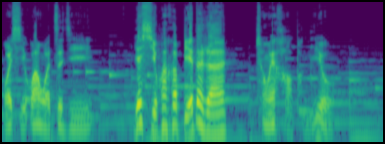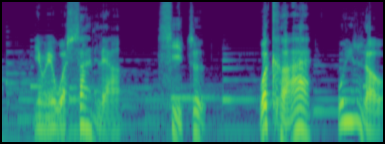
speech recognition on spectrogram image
我喜欢我自己，也喜欢和别的人成为好朋友，因为我善良、细致，我可爱、温柔。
